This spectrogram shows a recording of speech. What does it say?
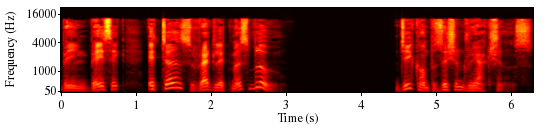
Being basic, it turns red litmus blue. Decomposition reactions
